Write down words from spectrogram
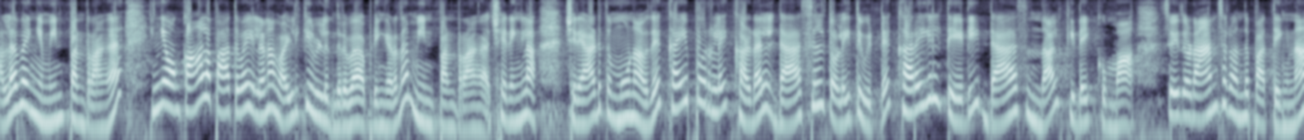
அளவை இங்கே மீன் பண்ணுறாங்க இங்கே உன் காலை பார்த்துவை இல்லைனா வழுக்கி விழுந்துருவ அப்படிங்கிறத மீன் பண்ணுறாங்க சரிங்களா? சரி அடுத்து மூணாவது. கைப்பொருளை கடல் டேஸில் தொலைத்து விட்டு கரையில் தேடி டேஸ் இருந்தால் கிடைக்குமா? ஸோ இதோட ஆன்சர் வந்து பார்த்தீங்கன்னா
